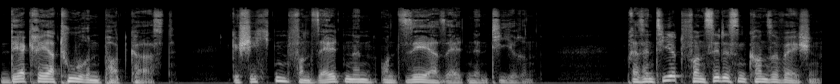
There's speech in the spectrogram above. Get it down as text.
Der Kreaturen-Podcast. Geschichten von seltenen und sehr seltenen Tieren. Präsentiert von Citizen Conservation.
